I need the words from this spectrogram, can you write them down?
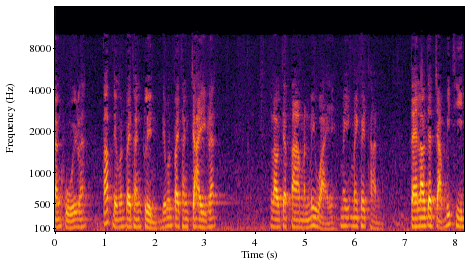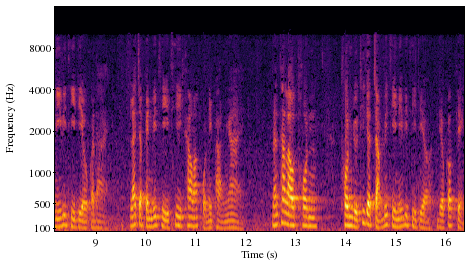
ทางหูอีกแล้วปั๊บเดี๋ยวมันไปทางกลิ่น เดี๋ยวมันไปทางใจอีกแล้วเราจะตามมันไม่ไหวไม่ไม่ค่อยทัน แต่เราจะจับวิธีนี้วิธีเดียวก็ได้ และจะเป็นวิธีที่เข้ามรรคผลนิพพานง่าย นั้นถ้าเราทนทนอยู่ที่จะจับวิธีนี้วิธีเดียว เดี๋ยวก็เก่ง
